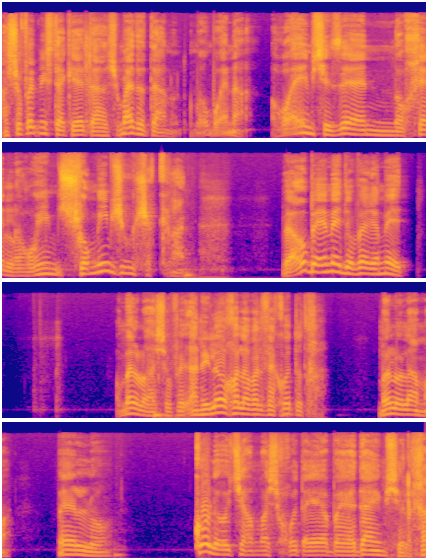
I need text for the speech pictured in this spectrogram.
השופט מסתכל, אתה שומע את הטענות, אומר, בוא'נה, רואים שזה נוכל, רואים, שומעים שהוא שקרן. והוא באמת דובר אמת. אומר לו השופט, אני לא יכול אבל לזכות אותך. אומר לו, למה? אומר לו, כל עוד שהמשכות היה בידיים שלך,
